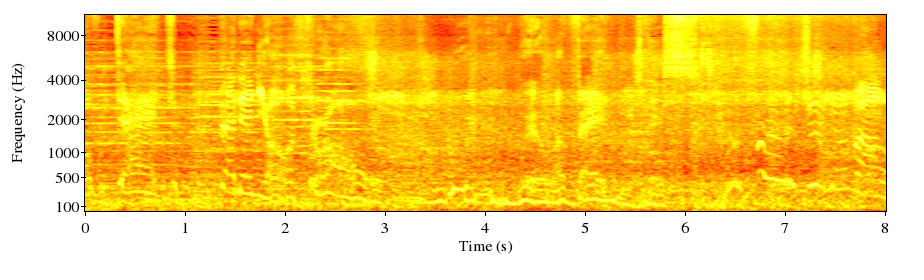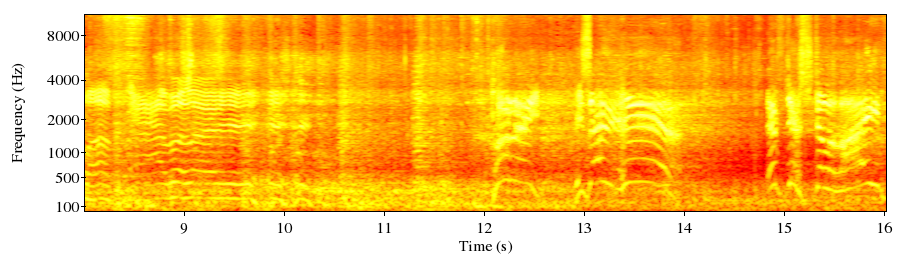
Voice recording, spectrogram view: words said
off dead than in your thrall. We will avenge this version of our family. Hurry! He's out here! If you're still alive!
